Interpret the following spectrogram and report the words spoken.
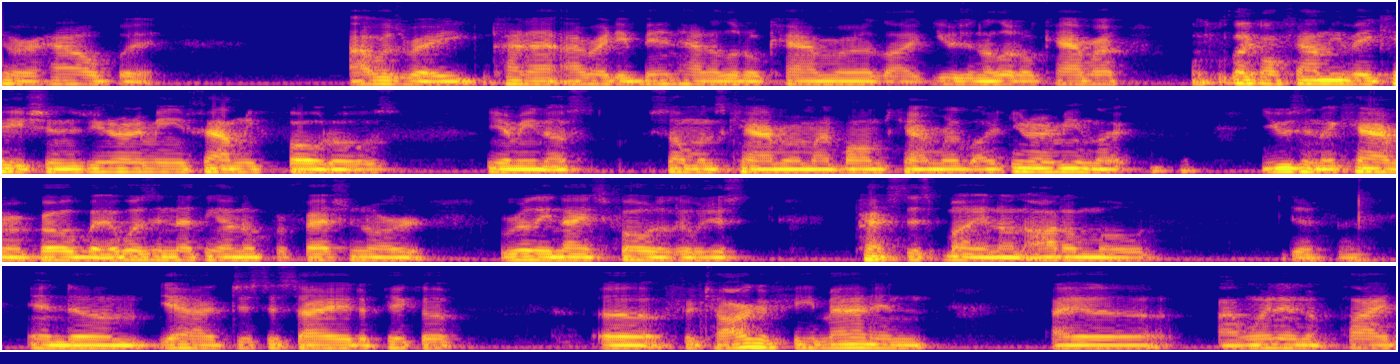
or how, but I was ready. Kind of, I already been had a little camera, like using a little camera, like on family vacations. You know what I mean? Family photos. You know what I mean? Uh, someone's camera, my mom's camera. Like you know what I mean? Like using a camera, bro. But it wasn't nothing on no professional or really nice photos. It was just press this button on auto mode. Definitely. And um, yeah, I just decided to pick up uh, photography, man. And I uh, I went and applied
